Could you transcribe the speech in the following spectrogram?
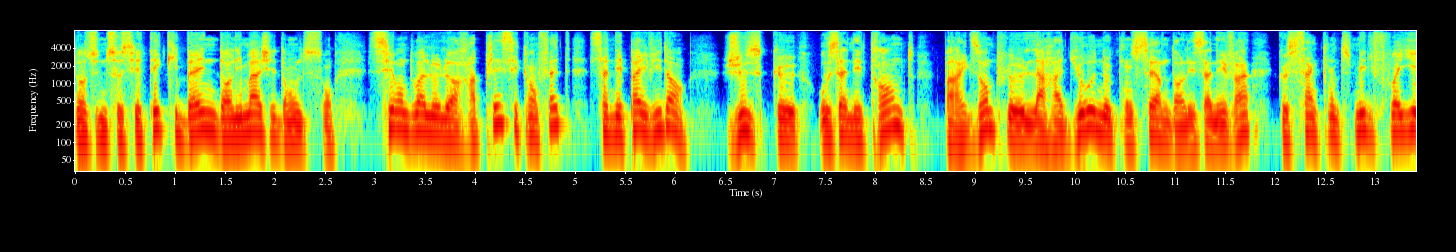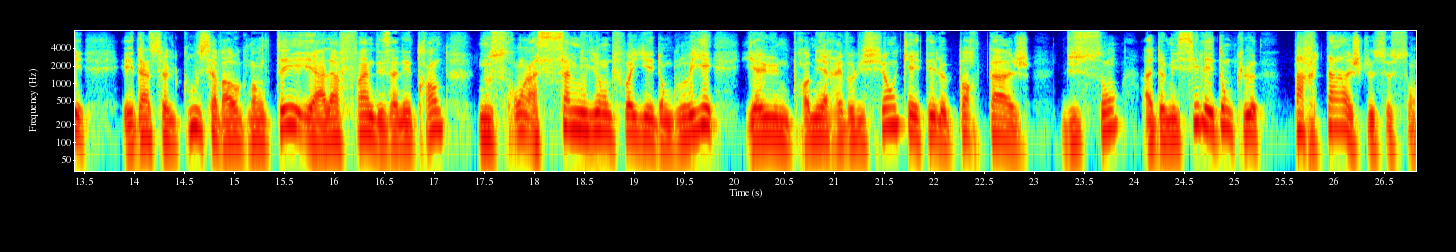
dans une société qui baigne dans l'image et dans le son. Si on doit le leur rappeler, c'est qu'en fait, ça n'est pas évident. Jusqu'aux années 30, par exemple, la radio ne concerne dans les années 20 que 50 000 foyers. Et d'un seul coup, ça va augmenter. Et à la fin des années 30, nous serons à 5 millions de foyers. Donc vous voyez, il y a eu une première révolution qui a été le portage du son à domicile et donc le partage de ce son.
